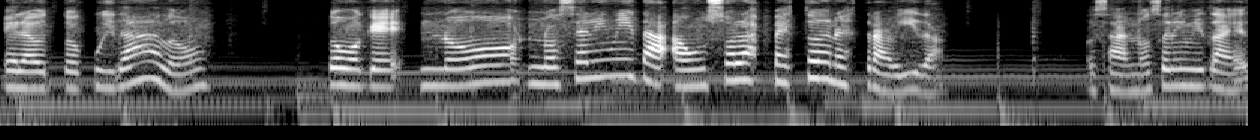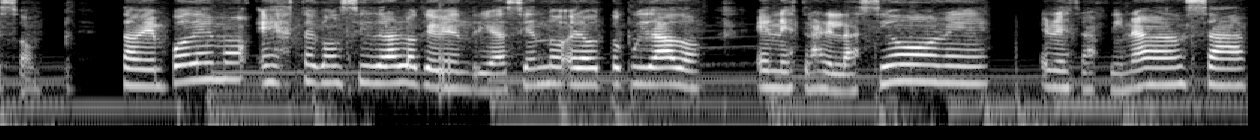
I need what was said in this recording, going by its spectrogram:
el autocuidado, como que no, no se limita a un solo aspecto de nuestra vida. O sea, no se limita a eso. También podemos este, considerar lo que vendría siendo el autocuidado en nuestras relaciones, en nuestras finanzas,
